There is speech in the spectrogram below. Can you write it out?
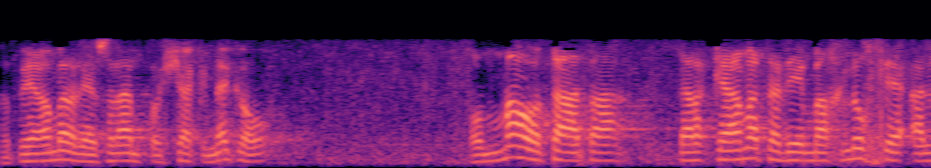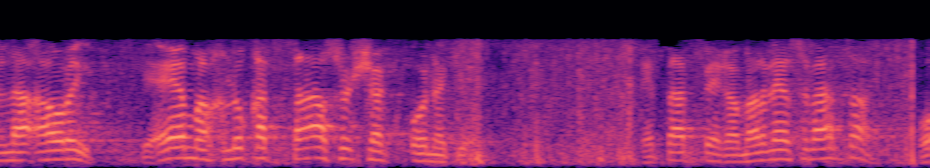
نو پیغمبر علیہ السلام کو شک نکو اما و تا تا تر قیامت دے مخلوق تے اللہ اوری کہ اے مخلوقت تاسو شک اونکے خطاب پیغمبر علیہ السلام تا، و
